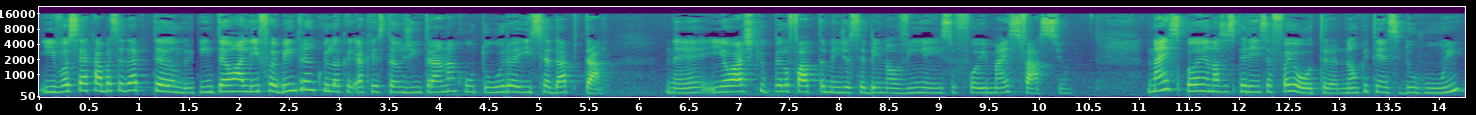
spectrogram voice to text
E você acaba se adaptando. Então ali foi bem tranquila a questão de entrar na cultura e se adaptar né? E eu acho que pelo fato também de eu ser bem novinha, isso foi mais fácil. Na Espanha, nossa experiência foi outra. Não que tenha sido ruim,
